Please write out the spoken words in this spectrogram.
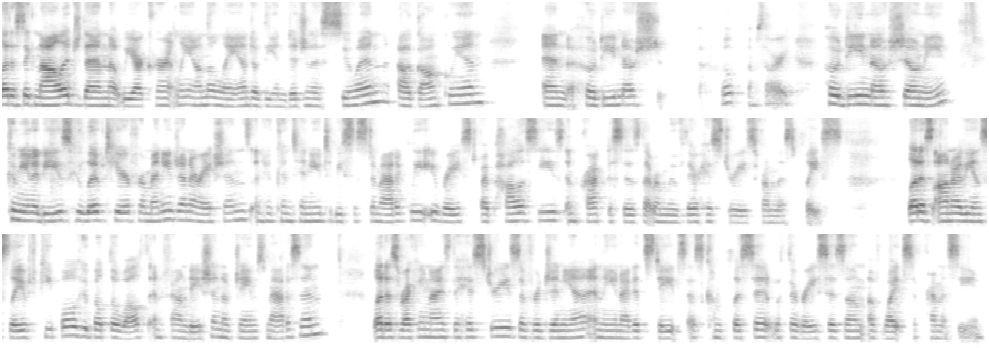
Let us acknowledge then that we are currently on the land of the indigenous Siouan, Algonquian, and Haudenosaunee, oh, I'm sorry, Haudenosaunee communities who lived here for many generations and who continue to be systematically erased by policies and practices that remove their histories from this place. Let us honor the enslaved people who built the wealth and foundation of James Madison. Let us recognize the histories of Virginia and the United States as complicit with the racism of white supremacy.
